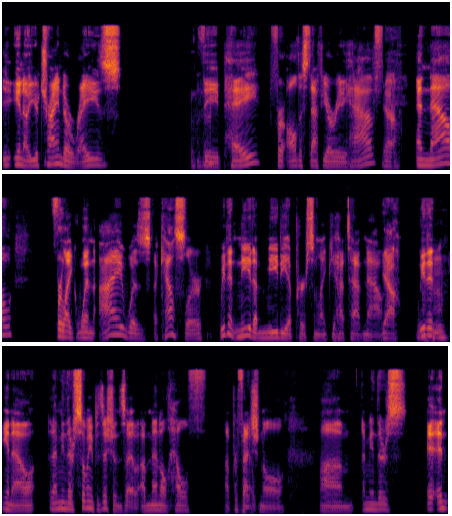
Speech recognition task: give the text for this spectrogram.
you know you're trying to raise Mhm. the pay for all the staff you already have. Yeah. And now for like when i was a counselor we didn't need a media person like you have to have now. Yeah. We Mhm. didn't you know i mean there's so many positions a, a mental health a professional um i mean there's and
